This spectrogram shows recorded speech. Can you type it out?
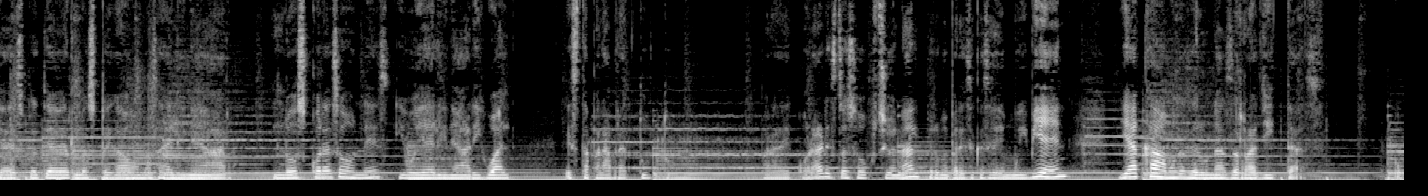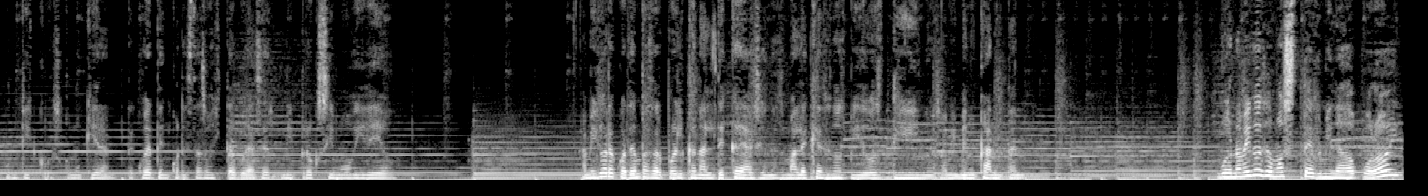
ya después de haberlos pegado vamos a delinear los corazones y voy a delinear igual esta palabra tutu para decorar. Esto es opcional, pero me parece que se ve muy bien. Y acá vamos a hacer unas rayitas o punticos, como quieran. Recuerden, con estas hojitas voy a hacer mi próximo video. Amigos, recuerden pasar por el canal de Creaciones Male que hace unos videos divinos, a mí me encantan. Bueno amigos, hemos terminado por hoy.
